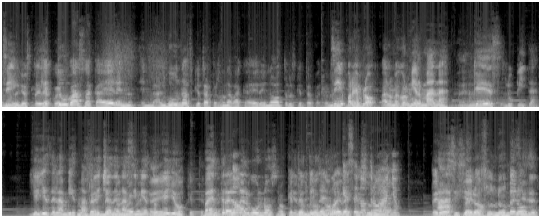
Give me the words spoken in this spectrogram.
Sí, tuyos. estoy de que acuerdo. tú vas a caer en, en algunos, que otra persona va a caer en otros, que otra persona. Sí, por ejemplo, a lo mejor mi hermana, que es Lupita, y ella es de la misma Del fecha de nacimiento eh, que yo, que va a entrar No. en algunos. No, que en en no. nueve. Porque es en que es otro año. Pero, Ah, sí, pero su número Sí, sí.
